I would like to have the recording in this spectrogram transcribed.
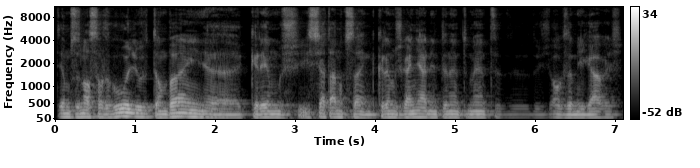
temos o nosso orgulho também, uh, queremos, isso já está no sangue, queremos ganhar independentemente de, dos jogos amigáveis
